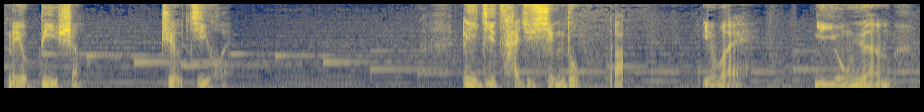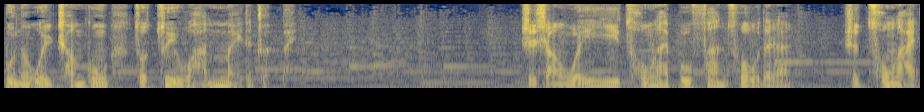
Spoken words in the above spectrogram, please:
没有必胜，只有机会。立即采取行动，因为，你永远不能为成功做最完美的准备。世上唯一从来不犯错误的人，是从来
